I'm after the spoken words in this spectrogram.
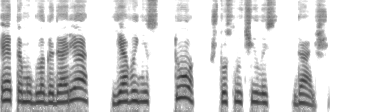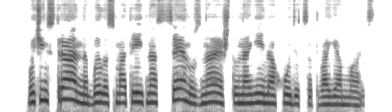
этому благодаря я вынес то, что случилось дальше. Очень странно было смотреть на сцену, зная, что на ней находится твоя мать.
